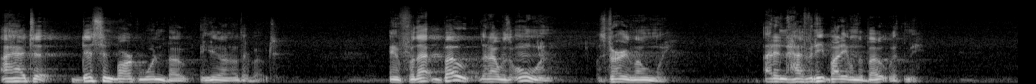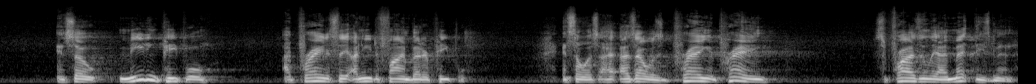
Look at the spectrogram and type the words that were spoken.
I had to disembark one boat and get on another boat. And for that boat that I was on, it was very lonely. I didn't have anybody on the boat with me. And so meeting people, I pray to say, I need to find better people. And so as I, as I was praying and praying, surprisingly, I met these men.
